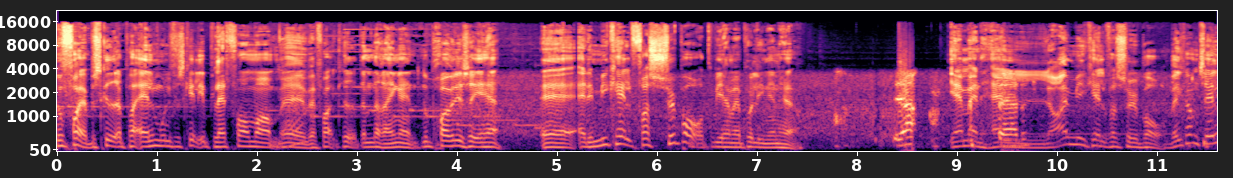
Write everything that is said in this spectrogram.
nu får jeg beskeder på alle mulige forskellige platformer om, øh, hvad folk hedder, dem der ringer ind. Nu prøver vi lige at se her. Øh, er det Michael fra Søborg, vi har med på linjen her? Ja. Jamen, halløj Michael fra Søborg. Velkommen til.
